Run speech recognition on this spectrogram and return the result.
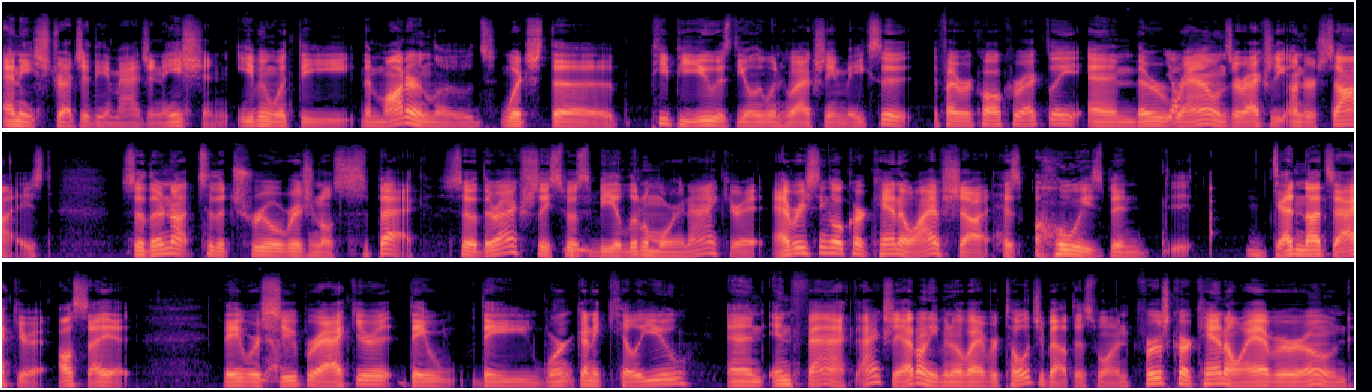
any stretch of the imagination. Even with the the modern loads, which the PPU is the only one who actually makes it, if I recall correctly, and their yep. rounds are actually undersized. So they're not to the true original spec. So they're actually supposed to be a little more inaccurate. Every single Carcano I've shot has always been eh, dead nuts accurate. I'll say it. They were yeah. super accurate. They they weren't going to kill you. And in fact, actually, I don't even know if I ever told you about this one. First Carcano I ever owned,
